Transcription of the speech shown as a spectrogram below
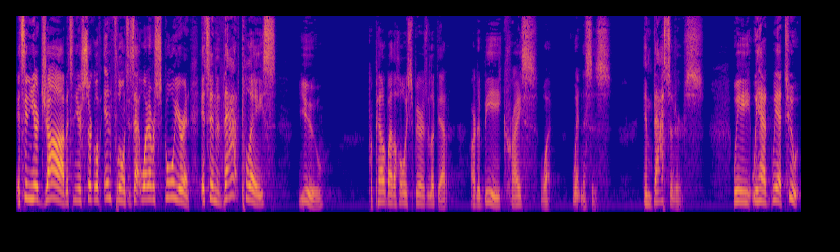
it's in your job. It's in your circle of influence. It's at whatever school you're in. It's in that place you, propelled by the Holy Spirit as we looked at, are to be Christ's what? Witnesses. Ambassadors. We, we, had, we had two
